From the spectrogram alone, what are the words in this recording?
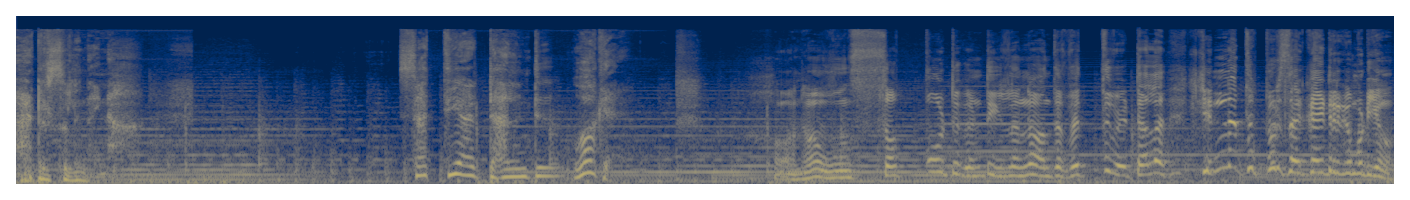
மேட்டர் சொல்லு நைனா. சத்யா டேலண்ட் ஓகே. ஆனா உன் சப்போர்ட் கண்டு இல்லைன்னா அந்த வெத்து வெட்டால என்னத்தை பெருசா கேட்டு இருக்க முடியும்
